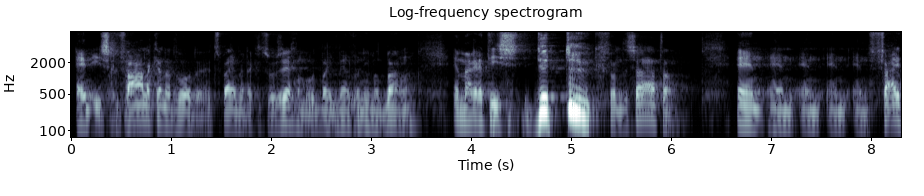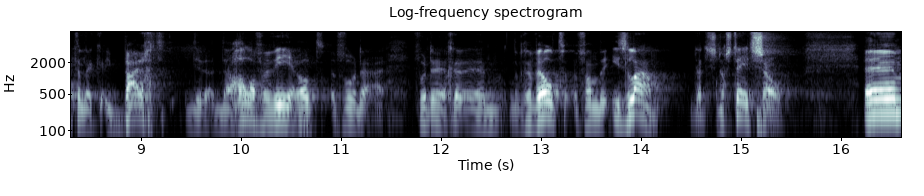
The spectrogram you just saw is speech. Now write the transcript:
En is gevaarlijk aan het worden. Het spijt me dat ik het zo zeggen moet, maar ik ben voor niemand bang. En, maar het is de truc van de Satan. En, en, en, en, en feitelijk buigt de, de halve wereld voor de, voor de ehm, geweld van de islam. Dat is nog steeds zo. Ehm,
